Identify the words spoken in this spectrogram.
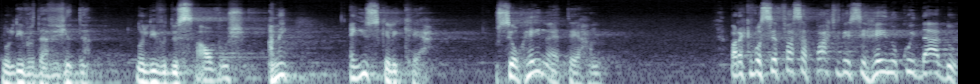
no livro da vida, no livro dos salvos. Amém? É isso que ele quer. O seu reino é eterno. Para que você faça parte desse reino, cuidado,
